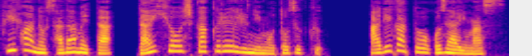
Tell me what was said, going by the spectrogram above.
FIFA の定めた代表資格ルールに基づく。ありがとうございます。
